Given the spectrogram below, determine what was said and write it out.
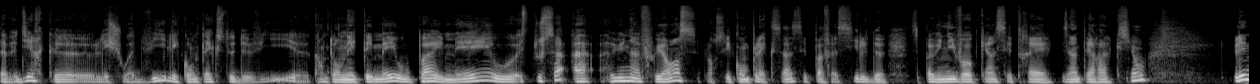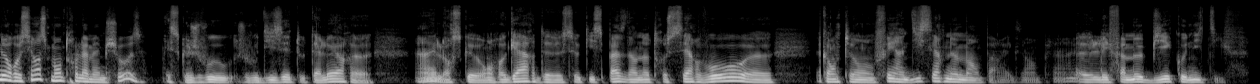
Ça veut dire que les choix de vie, les contextes de vie, euh, quand on est aimé ou pas aimé, ou, tout ça a une influence. Alors c'est complexe, hein, c'est pas facile de, c'est pas univoque, hein, c'est très interaction. Les neurosciences montrent la même chose. Et ce que je vous, je vous disais tout à l'heure, euh, hein, lorsque on regarde ce qui se passe dans notre cerveau, euh, quand on fait un discernement, par exemple, hein, euh, les fameux biais cognitifs.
